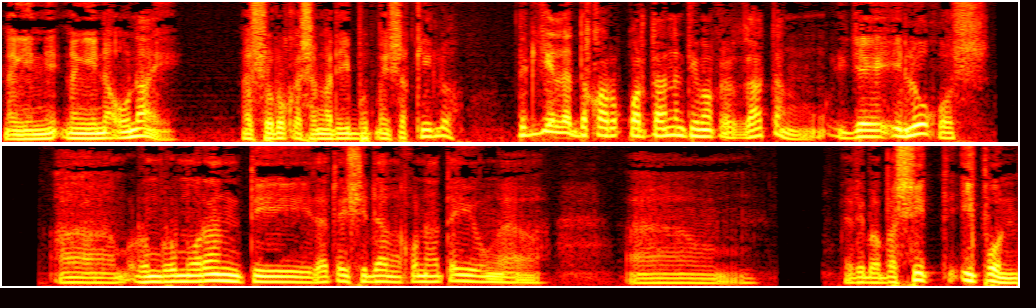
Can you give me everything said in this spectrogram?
nangin, nanginaunay, nasuro ka sa ngaribot may sa Nagyela da kwartanan ti makagatang, ijay ilokos, uh, rumrumuran ti, datay sidang ako natay yung, uh, um, diba, basit, ipon,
